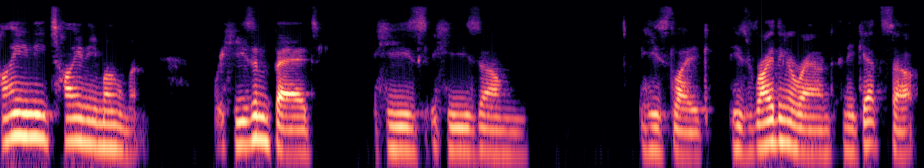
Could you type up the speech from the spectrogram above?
tiny tiny moment where he's in bed, he's he's um he's like he's writhing around and he gets up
